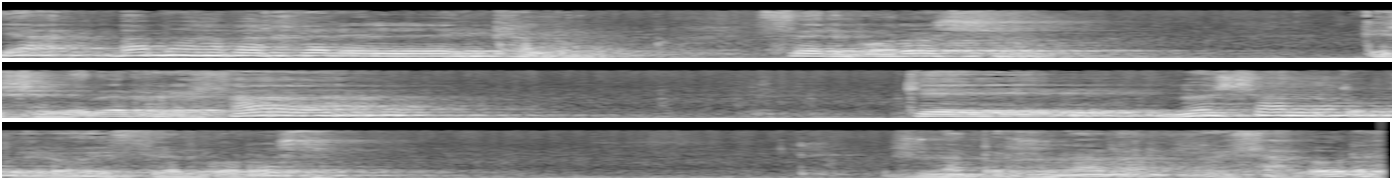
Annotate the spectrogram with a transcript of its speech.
ya vamos a bajar el escalón, fervoroso, que se debe rezar, que no es santo, pero es fervoroso. Es una persona rezadora.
